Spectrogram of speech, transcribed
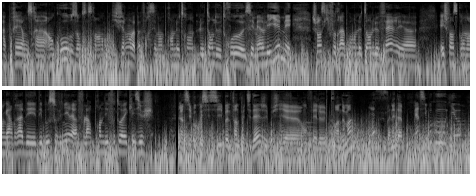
Après, on sera en course, donc ce sera un peu différent. On va pas forcément prendre le, le temps de trop euh, s'émerveiller, mais je pense qu'il faudra prendre le temps de le faire et et je pense qu'on en gardera des, des beaux souvenirs. Il va falloir prendre des photos avec les yeux. Merci beaucoup Sissi, bonne fin de petit déj et puis euh, on fait le point demain. Yes. Bonne étape. Merci beaucoup Guillaume.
